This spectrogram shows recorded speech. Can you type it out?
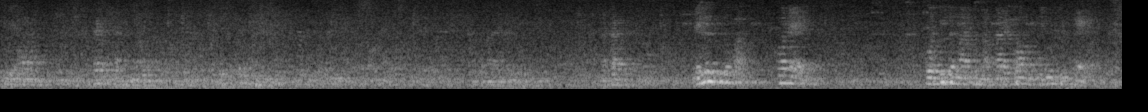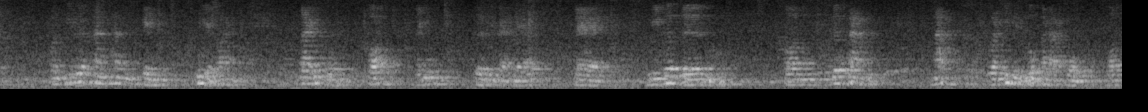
ผู้ใหญ่บ้านแพทย์ต่างๆนะครับ ในเรื่องคุณสมบัติข้อแรก คนที่จะมาสมัครได้ต้องอายุ18คนที่เลือกตั้งท่านเป็นผู้ใหญ่บ้าน ได้ทุกคนเพราะอายุ เกิน18แล้ว แต่มีเพิ่มเติมตอนเลือกตั้งนับวันที่1มกราคมพศ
